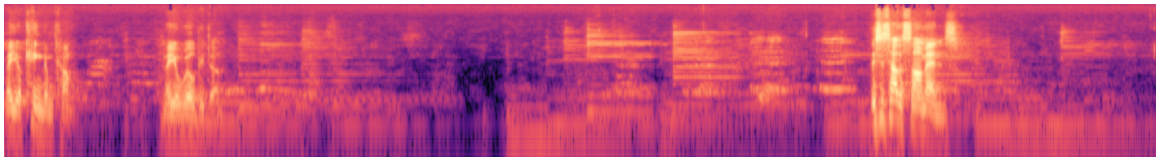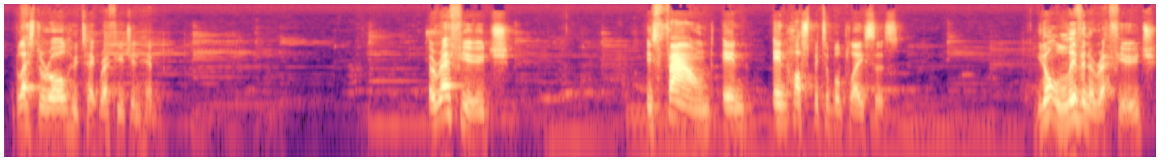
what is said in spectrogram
May your kingdom come. May your will be done. This is how the psalm ends. Blessed are all who take refuge in him. A refuge is found in inhospitable places. You don't live in a refuge.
